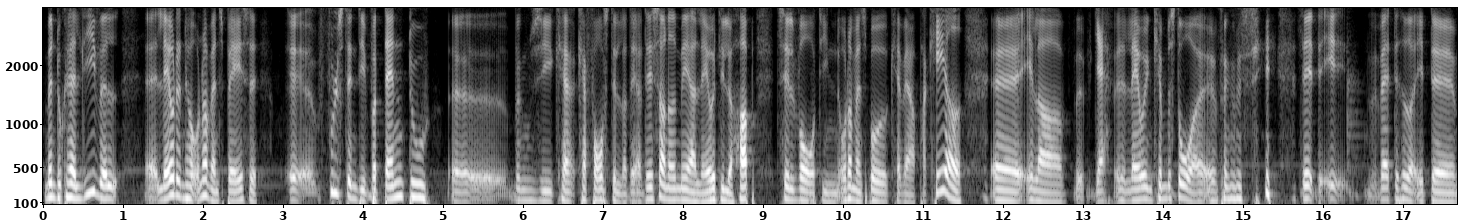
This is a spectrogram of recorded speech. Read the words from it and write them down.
men du kan alligevel øh, lave den her undervandsbase øh, fuldstændig, hvordan du øh, hvad kan, man sige, kan, kan forestille dig det. Og det er sådan noget med at lave et lille hop til, hvor din undervandsbåd kan være parkeret, øh, eller øh, ja, lave en kæmpe stor, øh, hvad kan man sige, det, det, hvad det hedder, et øh,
